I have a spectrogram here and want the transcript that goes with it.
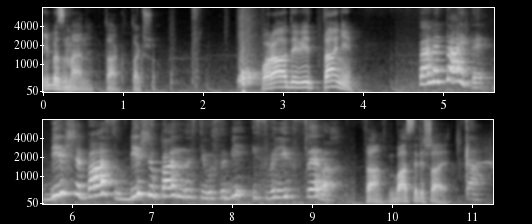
І без мене. Так, так що. Поради від Тані. Пам'ятайте, більше басу, більше впевненості у собі і своїх силах. Так, бас рішає. Так.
